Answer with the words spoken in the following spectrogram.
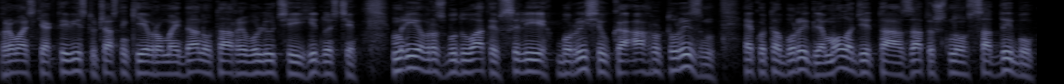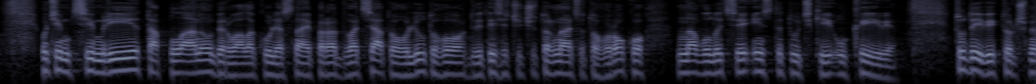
громадський активіст, учасник Євромайдану та революції гідності. Мріяв розбудувати в селі Борисівка агротуризм, екотабори для молоді та затишну садибу. Утім, ці мрії та плани обірвала куля снайпера 20 лютого 2014 року на вулиці Інститутській у Києві. Туди Віктор Чміленко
